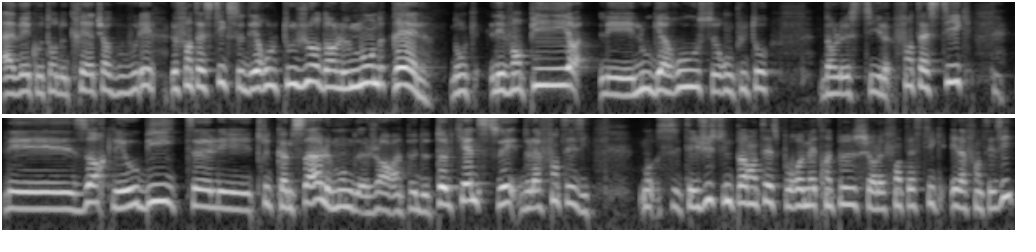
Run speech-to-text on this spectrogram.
avec autant de créatures que vous voulez. Le fantastique se déroule toujours dans le monde réel. Donc les vampires, les loups-garous seront plutôt dans le style fantastique, les orques, les hobbits, les trucs comme ça, le monde genre un peu de Tolkien, c'est de la fantasy. Bon, c'était juste une parenthèse pour remettre un peu sur le fantastique et la fantasy.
